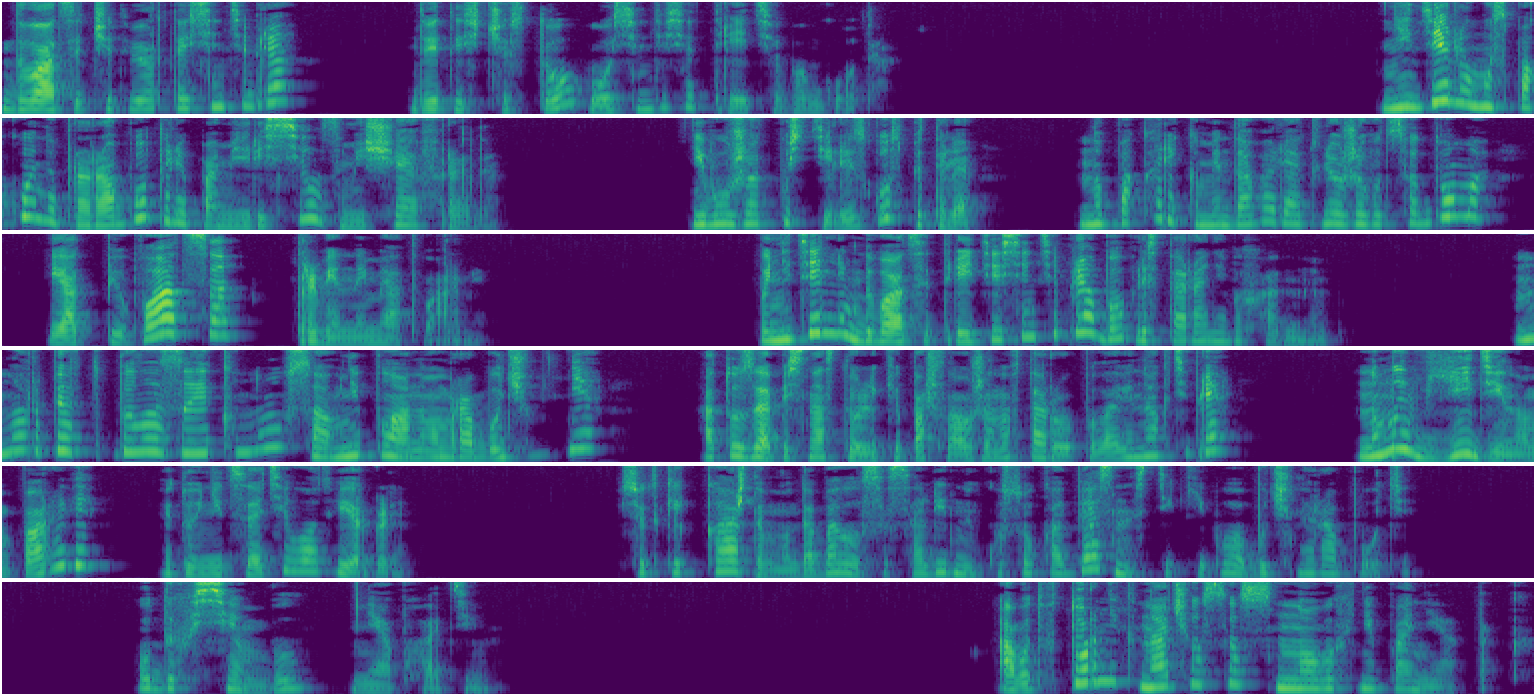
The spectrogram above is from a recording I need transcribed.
24 сентября 2183 года. Неделю мы спокойно проработали по мере сил, замещая Фреда. Его уже отпустили из госпиталя, но пока рекомендовали отлеживаться дома и отпиваться травяными отварами. Понедельник, 23 сентября, был в ресторане выходным. Норберт было заикнулся о внеплановом рабочем дне, а то запись на столике пошла уже на вторую половину октября, но мы в едином порыве эту инициативу отвергли. Все-таки каждому добавился солидный кусок обязанностей к его обычной работе. Отдых всем был необходим. А вот вторник начался с новых непоняток.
